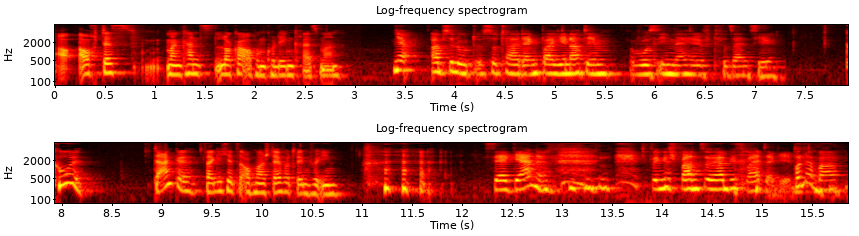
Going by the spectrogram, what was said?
auch das, man kann es locker auch im Kollegenkreis machen. Ja, absolut. Ist total denkbar, je nachdem, wo es ihm mehr hilft für sein Ziel. Cool. Danke, sage ich jetzt auch mal stellvertretend für ihn. Sehr gerne. Ich bin gespannt zu hören, wie es weitergeht. Wunderbar.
